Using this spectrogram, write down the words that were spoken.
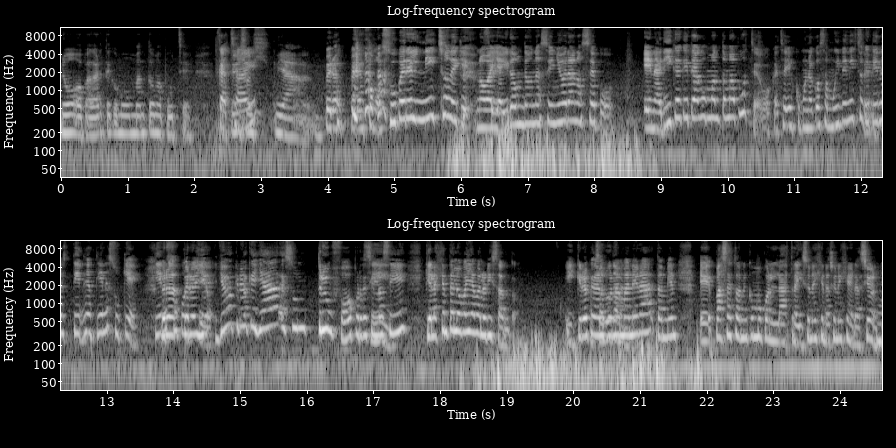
No, o pagarte como un manto mapuche. ¿Cachai? Ya. Pero, pero es como súper el nicho de que no vaya a ir a donde una señora, no sé, po, en Arica que te haga un manto mapuche, po, ¿cachai? Es como una cosa muy de nicho Sí. que tiene, tiene, tiene su qué. Tiene Pero, su pero yo creo que ya es un triunfo, por decirlo Sí. así, que la gente lo vaya valorizando. Y creo que de alguna manera también eh, pasa esto también como con las tradiciones de generación en generación. Mm.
